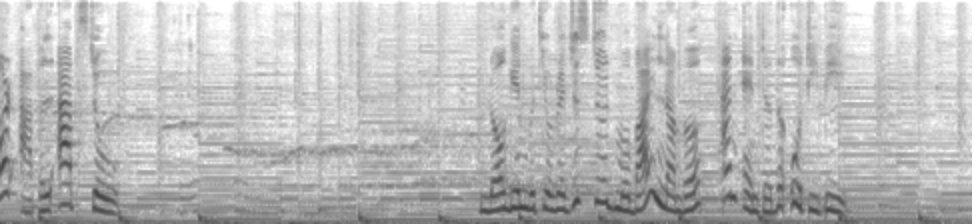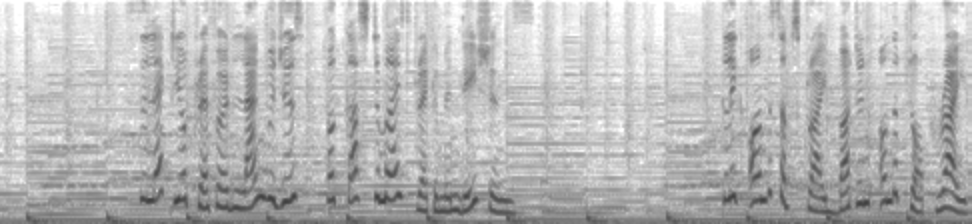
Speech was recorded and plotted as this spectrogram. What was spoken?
or Apple App Store. Log in with your registered mobile number and enter the OTP. Select your preferred languages for customized recommendations. Click on the subscribe button on the top right.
